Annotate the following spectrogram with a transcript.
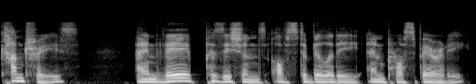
countries and their positions of stability and prosperity,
